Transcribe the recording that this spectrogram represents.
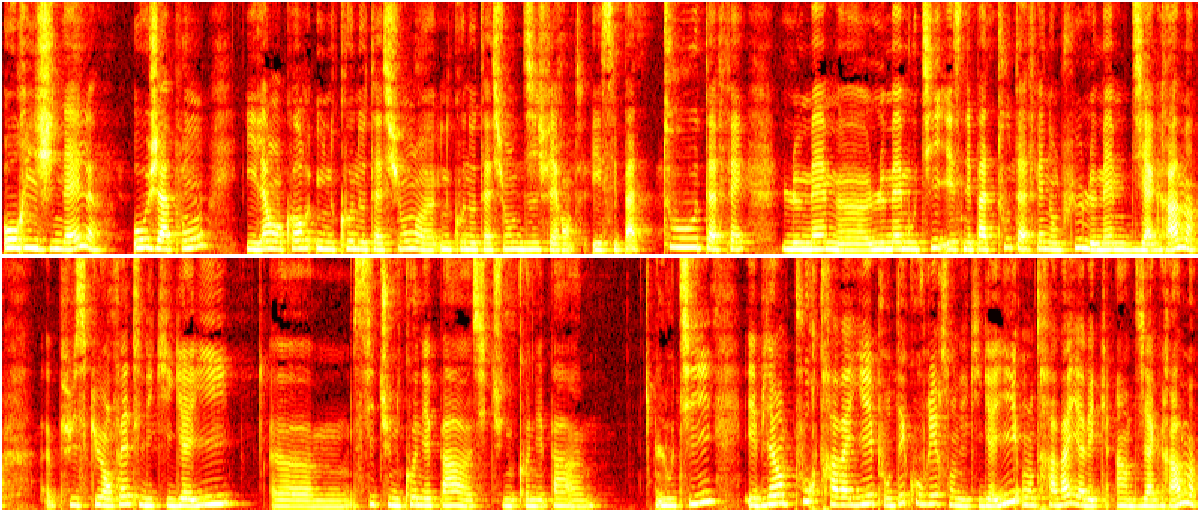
originel, au Japon, il a encore une connotation, euh, une connotation différente. Et c'est pas tout à fait le même, euh, le même outil et ce n'est pas tout à fait non plus le même diagramme, puisque en fait l'ikigai, si tu ne connais pas, si tu ne connais pas l'outil, et eh bien pour travailler, pour découvrir son ikigai, on travaille avec un diagramme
